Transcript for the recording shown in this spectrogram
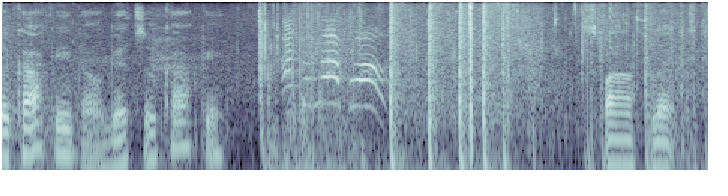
too cocky. Don't get too cocky. Spawn flip.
